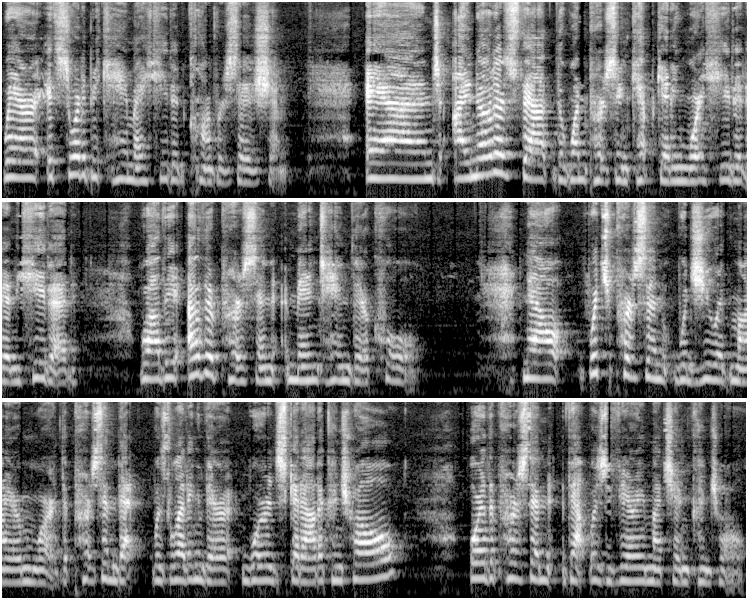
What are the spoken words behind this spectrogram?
where it sort of became a heated conversation. And I noticed that the one person kept getting more heated and heated while the other person maintained their cool. Now, which person would you admire more? The person that was letting their words get out of control or the person that was very much in control?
